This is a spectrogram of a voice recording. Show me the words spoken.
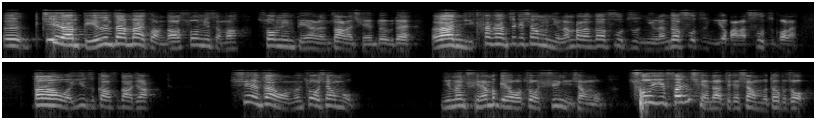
呃，既然别人在卖广告，说明什么？说明别人能赚了钱，对不对？那你看看这个项目，你能不能够复制？你能够复制，你就把它复制过来。当然，我一直告诉大家，现在我们做项目，你们全部给我做虚拟项目，出一分钱的这个项目都不做，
